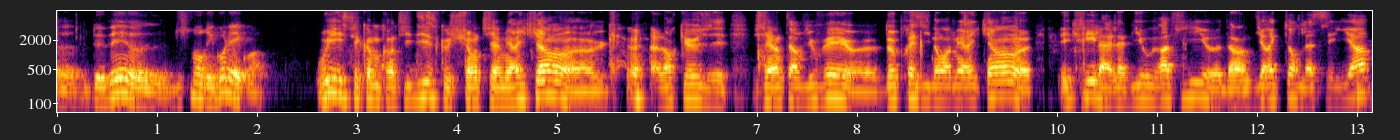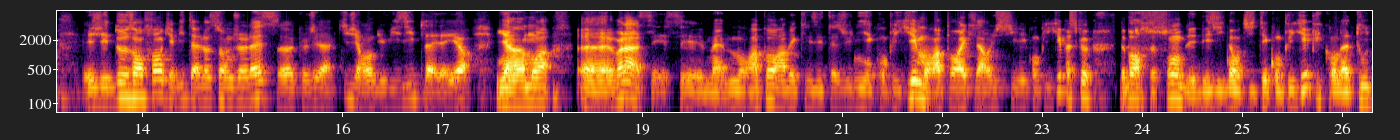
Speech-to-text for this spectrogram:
euh, vous devez euh, doucement rigoler, quoi. Oui, c'est comme quand ils disent que je suis anti-américain, euh, alors que j'ai interviewé euh, deux présidents américains, euh, écrit la, biographie d'un directeur de la CIA, et j'ai deux enfants qui habitent à Los Angeles, que à qui j'ai rendu visite là d'ailleurs il y a un mois. voilà, c'est mon rapport avec les États-Unis est compliqué, mon rapport avec la Russie est compliqué parce que d'abord ce sont des, identités compliquées, puis qu'on a tous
